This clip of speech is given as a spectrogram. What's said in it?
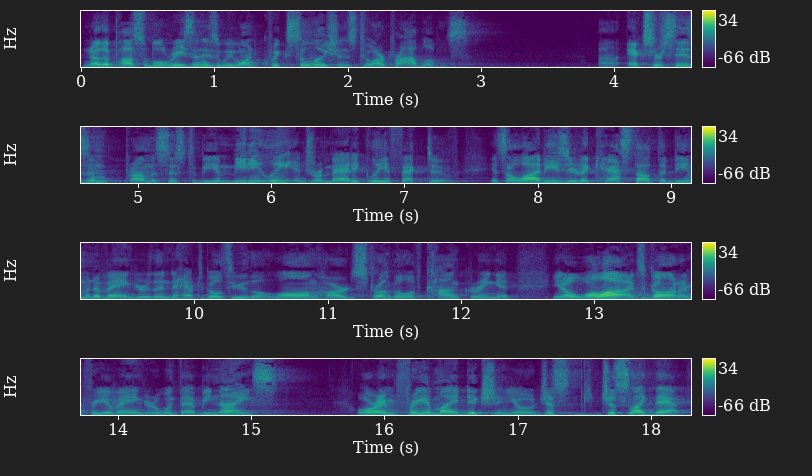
Another possible reason is we want quick solutions to our problems. Uh, exorcism promises to be immediately and dramatically effective. It's a lot easier to cast out the demon of anger than to have to go through the long, hard struggle of conquering it. You know, voila, it's gone. I'm free of anger. Wouldn't that be nice? Or I'm free of my addiction, you know, just, just like that.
